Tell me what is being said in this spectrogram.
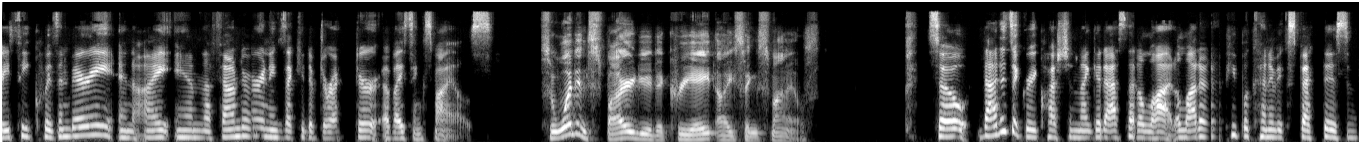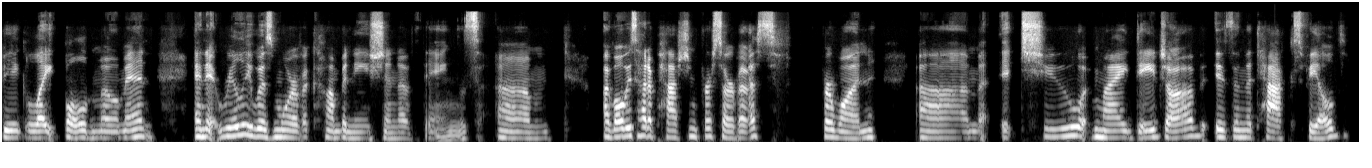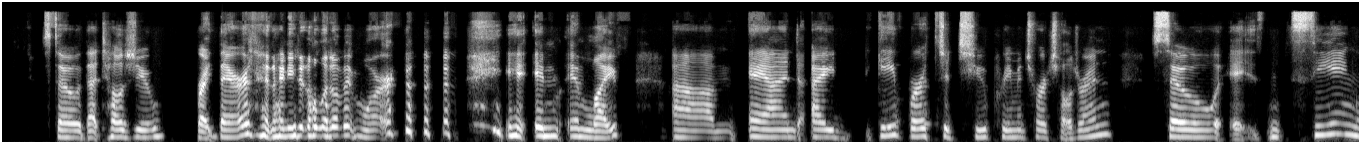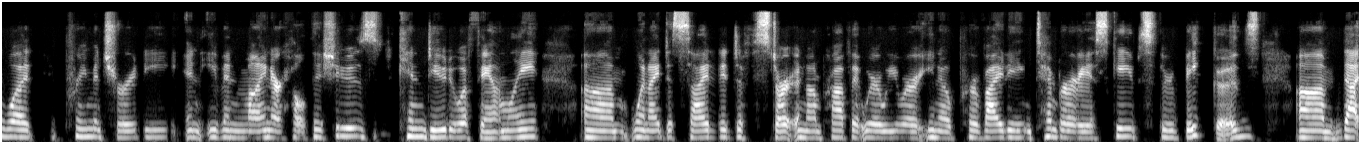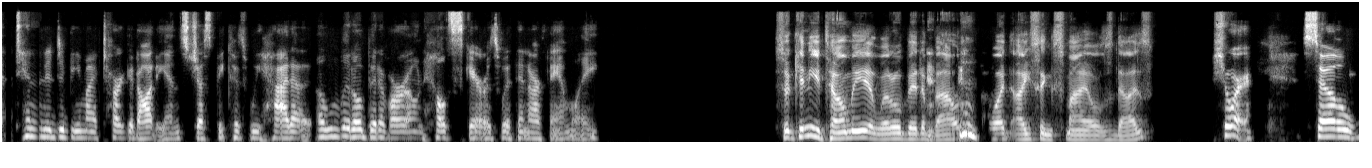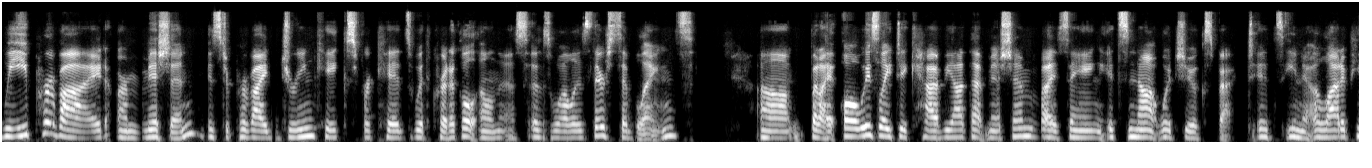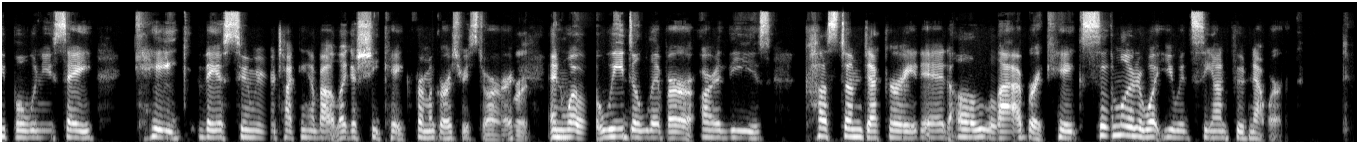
Tracy Quisenberry, and I am the founder and executive director of Icing Smiles. So, what inspired you to create Icing Smiles? So, that is a great question. I get asked that a lot. A lot of people kind of expect this big light bulb moment, and it really was more of a combination of things. Um, I've always had a passion for service, for one. Um, it, two, my day job is in the tax field. So that tells you right there that I needed a little bit more in in life. Um, and I gave birth to two premature children. So seeing what prematurity and even minor health issues can do to a family um, when I decided to start a nonprofit where we were, you know, providing temporary escapes through baked goods, um, that tended to be my target audience just because we had a, a little bit of our own health scares within our family. So, can you tell me a little bit about what Icing Smiles does? Sure. So, we provide our mission is to provide dream cakes for kids with critical illness as well as their siblings. Um, but I always like to caveat that mission by saying it's not what you expect. It's, you know, a lot of people, when you say cake, they assume you're talking about like a sheet cake from a grocery store. Right. And what we deliver are these custom decorated, elaborate cakes, similar to what you would see on Food Network.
